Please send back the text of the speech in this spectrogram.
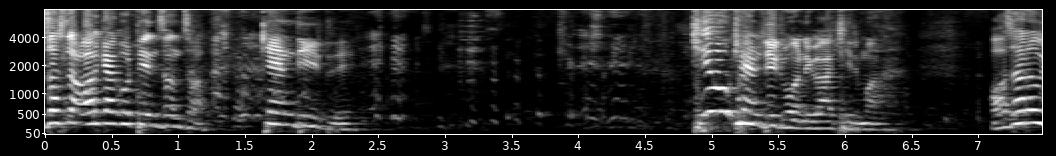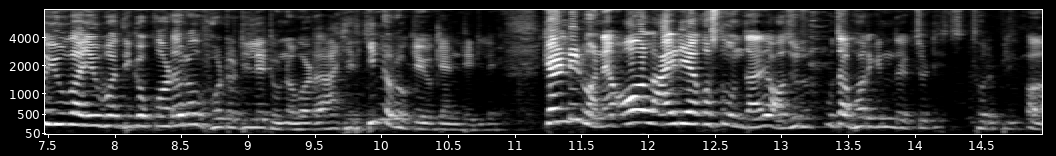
जसलाई अर्काको टेन्सन छ। क्यान्डिड के हो क्यान्डिड भनेको आखिरमा? हजारौँ युवा युवतीको करोडौँ फोटो डिलिट हुनबाट आखिर किन रोक्यो क्यान्डिडले? क्यान्डिड भने अल आइडिया कस्तो हुन्छ अरे? हजुर उता फर्किनु त एकचोटि थोरै प्लिज अँ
